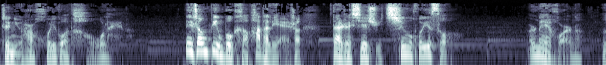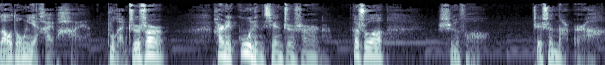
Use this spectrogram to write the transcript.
这女孩回过头来了，那张并不可怕的脸上带着些许青灰色。而那会儿呢，老董也害怕呀，不敢吱声。还是那姑娘先吱声呢，他说：“师傅，这是哪儿啊？”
